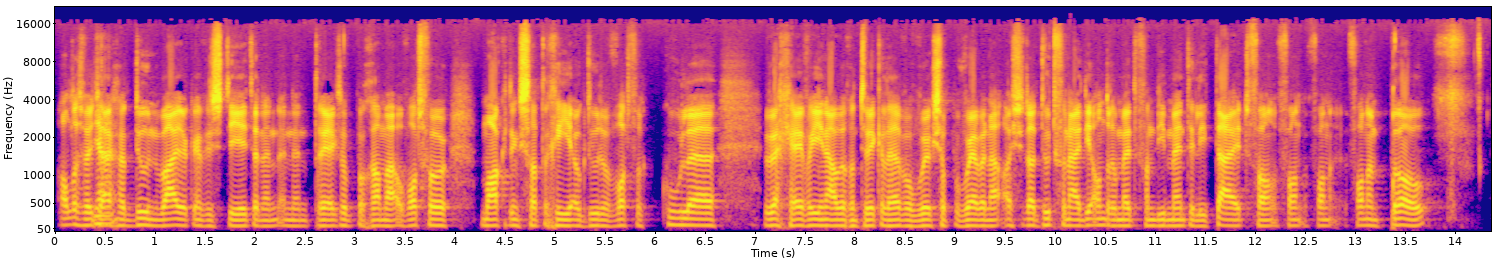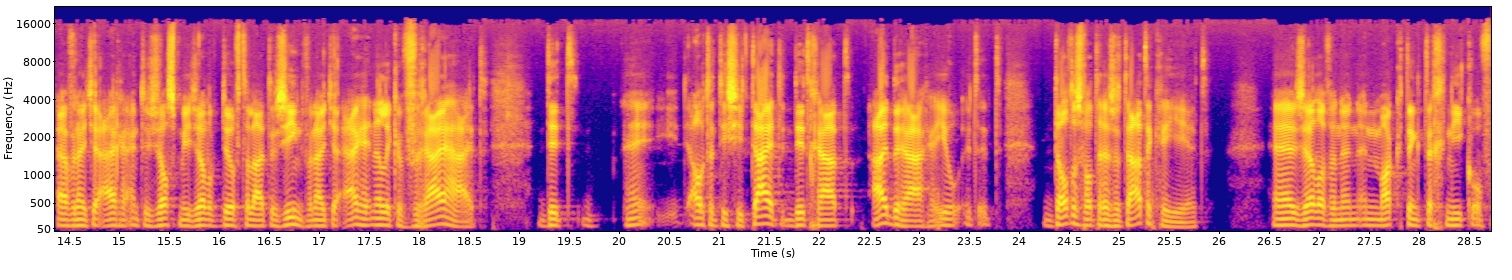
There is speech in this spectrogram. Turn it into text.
Alles wat Ja. jij gaat doen, waar je ook investeert in een, in een traject of programma, of wat voor marketingstrategie je ook doet, of wat voor coole weggever je nou weer ontwikkelen hebt, of workshop of webinar. Als je dat doet vanuit die andere met van die mentaliteit van, van, van, van een pro, en vanuit je eigen enthousiasme jezelf durft te laten zien, vanuit je eigen innerlijke vrijheid, dit, hè, authenticiteit, dit gaat uitdragen. Joh, het, het, dat is wat resultaten creëert. Zelf een, een, een marketingtechniek of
